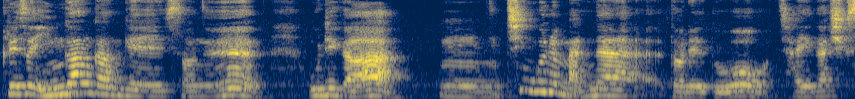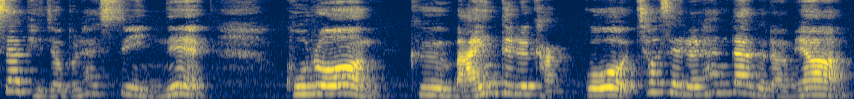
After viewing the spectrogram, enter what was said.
그래서 인간관계에서는 우리가 음, 친구를 만나더라도 자기가 식사 대접을 할 수 있는 그런 그 마인드를 갖고 처세를 한다 그러면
